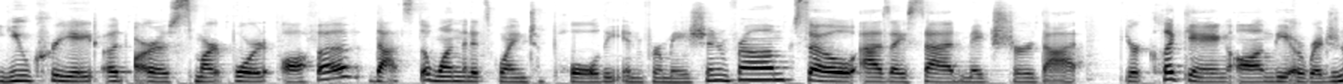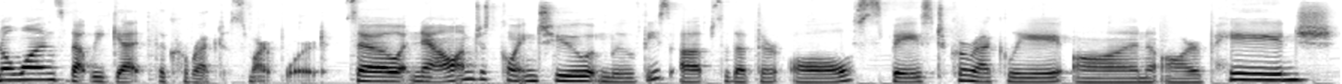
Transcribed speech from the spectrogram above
you create a, a smartboard off of, that's the one that it's going to pull the information from. So as I said, make sure that you're clicking on the original ones that we get the correct smartboard. So now I'm just going to move these up so that they're all spaced correctly on our page.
